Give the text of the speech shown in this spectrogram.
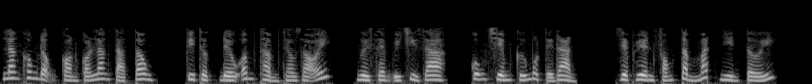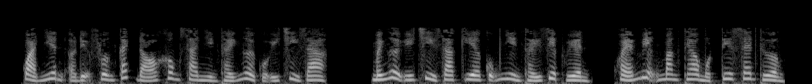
lang không động còn có lang tà tông, kỳ thực đều âm thầm theo dõi, người xem ý chỉ gia, cũng chiếm cứ một tế đàn. Diệp Huyền phóng tầm mắt nhìn tới, quả nhiên ở địa phương cách đó không xa nhìn thấy người của ý chỉ ra. Mấy người ý chỉ ra kia cũng nhìn thấy Diệp Huyền, khóe miệng mang theo một tia sen thường,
